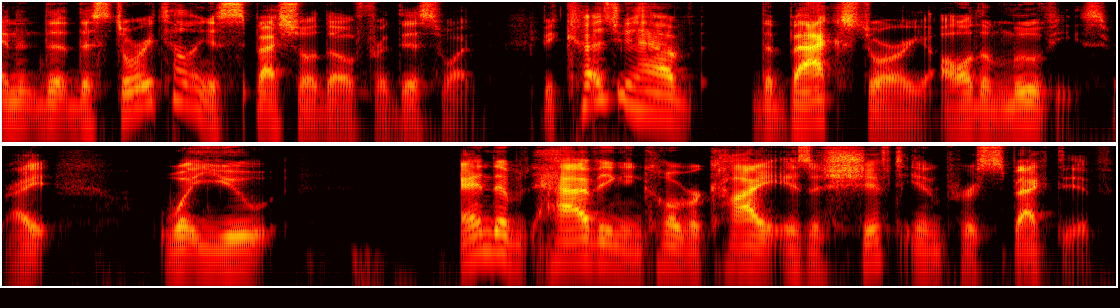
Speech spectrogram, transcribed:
and the, the storytelling is special though for this one. Because you have the backstory, all the movies, right? What you end up having in Cobra Kai is a shift in perspective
